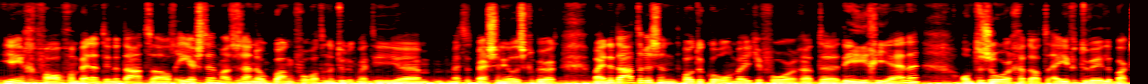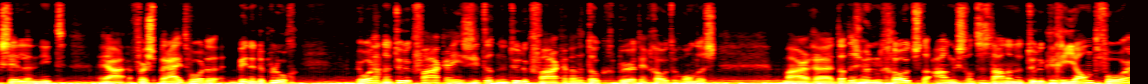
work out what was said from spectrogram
in geval van Bennett inderdaad als eerste. Maar ze zijn ook bang voor wat er natuurlijk met, die, eh, met het personeel is gebeurd. Maar inderdaad, er is een protocol een beetje voor eh, de, de hygiëne. Om te zorgen dat eventuele bacillen niet ja, verspreid worden binnen de ploeg. Je hoort Ja. het natuurlijk vaker. Je ziet het natuurlijk vaker dat het ook gebeurt in grote rondes. Maar eh, dat is hun grootste angst. Want ze staan er natuurlijk riant voor.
